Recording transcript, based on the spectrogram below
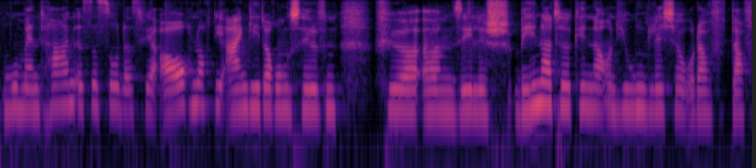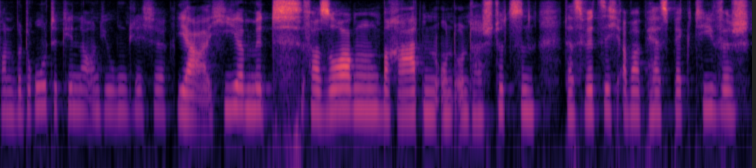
Momentan ist es so, dass wir auch noch die Eingliederungshilfen für ähm, seelisch behinderte Kinder und Jugendliche oder davon bedrohte Kinder und Jugendliche ja hier mit versorgen, beraten und unterstützen. Das wird sich aber perspektivisch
